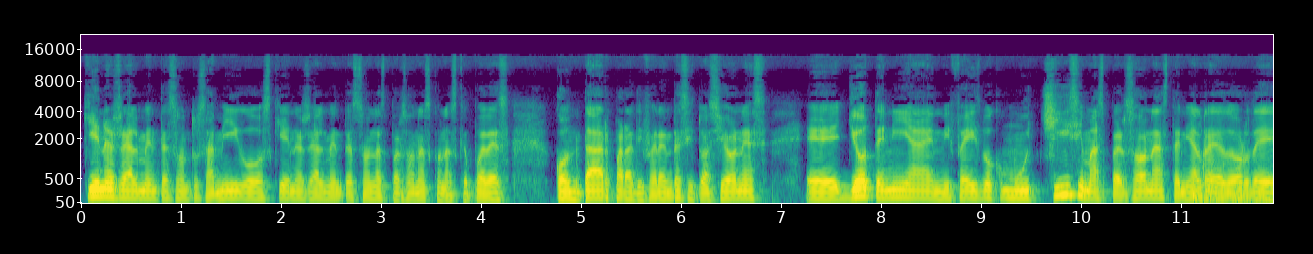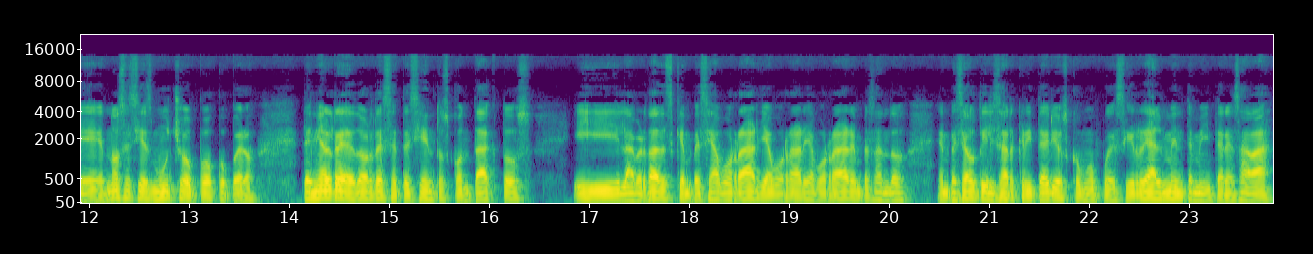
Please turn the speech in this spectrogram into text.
quiénes realmente son tus amigos, quiénes realmente son las personas con las que puedes contar para diferentes situaciones. Eh, yo tenía en mi Facebook muchísimas personas, tenía alrededor de, no sé si es mucho o poco, pero tenía alrededor de 700 contactos y la verdad es que empecé a borrar y a borrar y a borrar, empezando, empecé a utilizar criterios como pues si realmente me interesaba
